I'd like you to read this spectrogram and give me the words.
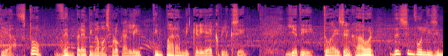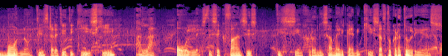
Και αυτό δεν πρέπει να μας προκαλεί την παραμικρή έκπληξη. Γιατί το Eisenhower δεν συμβολίζει μόνο την στρατιωτική ισχύ, αλλά όλες τις εκφάνσεις της σύγχρονης Αμερικανικής Αυτοκρατορίας.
